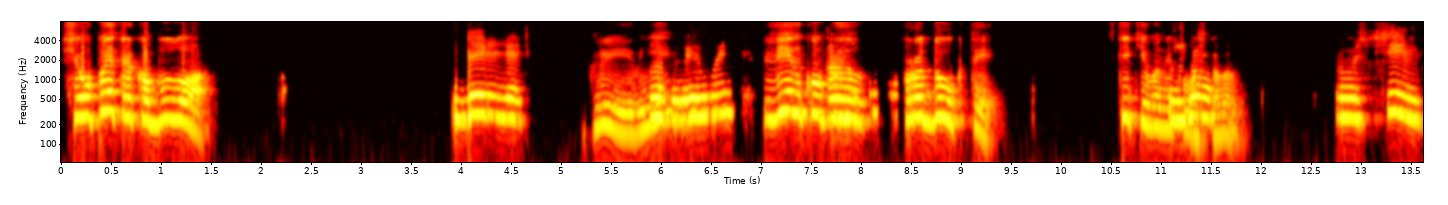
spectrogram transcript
Що у Петрика було Дев'ять гривні, гривень. він купив продукти. Скільки вони Жо- коштували? О, Сім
